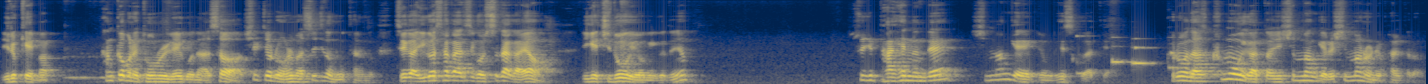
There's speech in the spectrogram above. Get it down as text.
이렇게 막 한꺼번에 돈을 내고 나서 실제로 얼마 쓰지도 못하는 거. 제가 이거 사가지고 쓰다가요. 이게 지도용이거든요. 수집 다 했는데 10만 개 정도 했을 것 같아요. 그러고 나서 큰몽에 갔더니 10만 개를 10만 원에 팔더라고.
